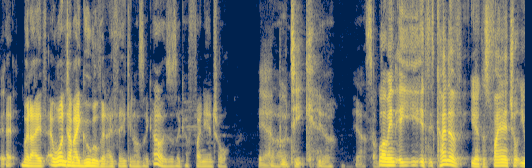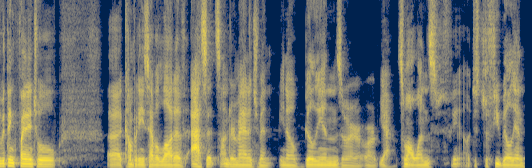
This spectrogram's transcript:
It- Uh, But I at one time I googled it, I think, and I was like, oh, this is like a financial, yeah, uh, boutique. you know, yeah. Something. Well, I mean, it, it's kind of you know because financial. You would think financial uh, companies have a lot of assets under management. You know, billions or or yeah, small ones. You know, just a few billion.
